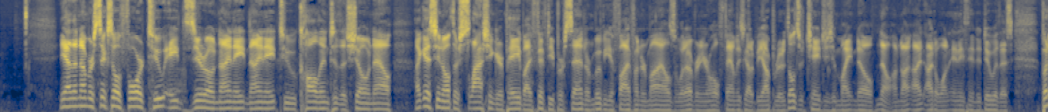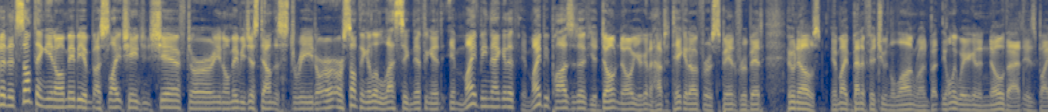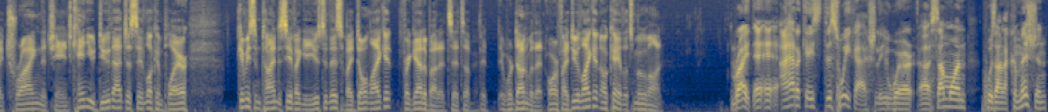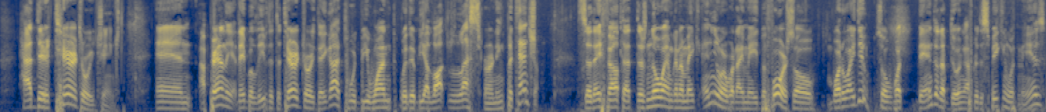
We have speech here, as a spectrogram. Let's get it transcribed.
Yeah, the number 604 280 9898 to call into the show now. I guess you know if they're slashing your pay by fifty percent or moving you five hundred miles whatever, and your whole family's got to be uprooted. Those are changes you might know. No, I'm not. I, I don't want anything to do with this. But if it's something, you know, maybe a, a slight change in shift, or you know, maybe just down the street, or or something a little less significant, it might be negative. It might be positive. You don't know. You're going to have to take it out for a spin for a bit. Who knows? It might benefit you in the long run. But the only way you're going to know that is by trying the change. Can you do that? Just say, look, employer give me some time to see if I get used to this. If I don't like it, forget about it. It's, a it, we're done with it. Or if I do like it, okay, let's move on. Right. I had a case this week actually where uh, someone who's on a commission had their territory changed. And apparently they believed that the territory they got would be one where there'd be a lot less earning potential. So they felt that there's no way I'm going to make anywhere what I made before. So what do I do? So what they ended up doing after the speaking with me is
